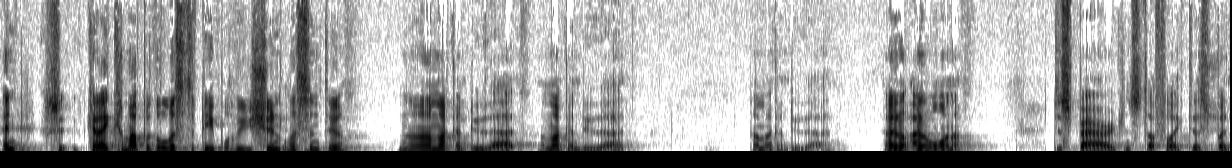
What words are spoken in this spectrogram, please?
And so, can I come up with a list of people who you shouldn't listen to? No, I'm not going to do that. I'm not going to do that. I'm not going to do that. I don't, I don't want to disparage and stuff like this, but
